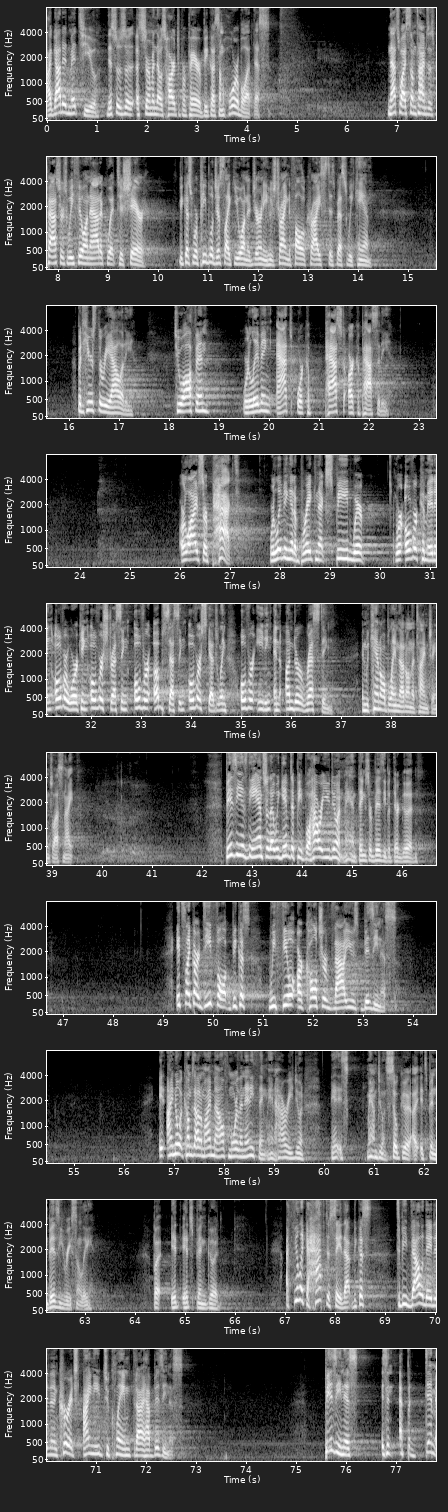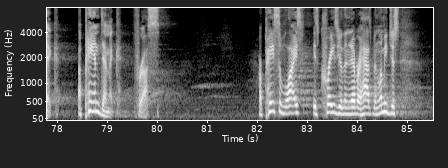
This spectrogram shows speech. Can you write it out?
I got to admit to you, this was a, a sermon that was hard to prepare because I'm horrible at this. And that's why sometimes as pastors we feel inadequate to share because we're people just like you on a journey who's trying to follow Christ as best we can. But here's the reality too often we're living at or past our capacity. Our lives are packed. We're living at a breakneck speed where we're overcommitting, overworking, overstressing, over obsessing, overscheduling, overeating, and under resting. And we can't all blame that on the time change last night. Busy is the answer that we give to people. How are you doing? Man, things are busy, but they're good. It's like our default because we feel our culture values busyness. It, I know it comes out of my mouth more than anything. Man, how are you doing? It's, man, I'm doing so good. It's been busy recently, but it, it's been good. I feel like I have to say that because to be validated and encouraged, I need to claim that I have busyness. Busyness is an epidemic, a pandemic for us. Our pace of life is crazier than it ever has been. Let me just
